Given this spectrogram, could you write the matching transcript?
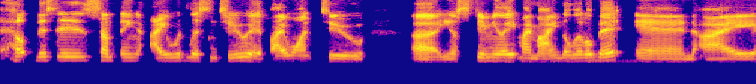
help this is something i would listen to if i want to uh you know stimulate my mind a little bit and i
